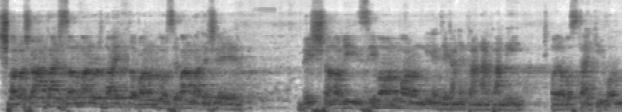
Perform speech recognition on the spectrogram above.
ষোলোশো আঠাশ জন মানুষ দায়িত্ব পালন করছে বাংলাদেশের বিশ্বনবী জীবন মরণ নিয়ে যেখানে টানা টানি ওই অবস্থায় কি বলব?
